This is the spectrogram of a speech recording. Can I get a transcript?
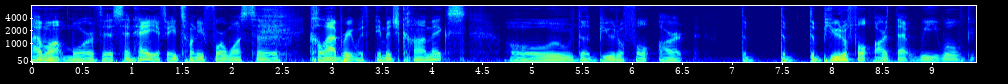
I want more of this. And hey, if A24 wants to collaborate with Image Comics, oh, the beautiful art, the the, the beautiful art that we will be,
